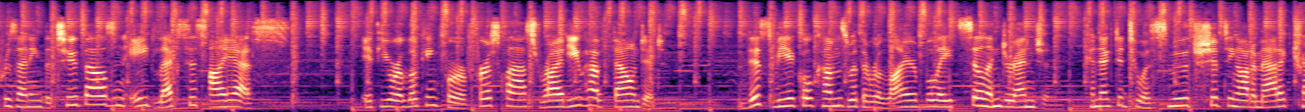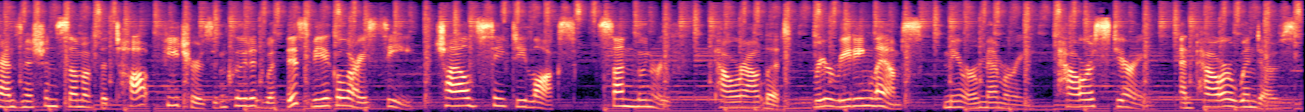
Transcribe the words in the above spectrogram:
presenting the 2008 Lexus IS. If you are looking for a first-class ride you have found it. This vehicle comes with a reliable 8-cylinder engine, connected to a smooth shifting automatic transmission. Some of the top features included with this vehicle are AC, child safety locks, sun moonroof, power outlet, rear reading lamps, mirror memory, power steering, and power windows.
